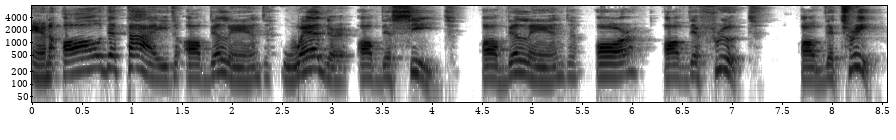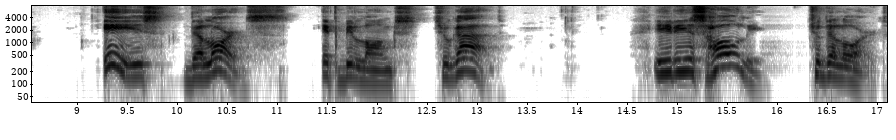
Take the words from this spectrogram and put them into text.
And all the tithe of the land, whether of the seed of the land or of the fruit of the tree, is the Lord's. It belongs to God. It is holy to the Lord.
